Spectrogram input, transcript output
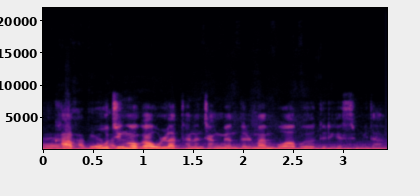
네, 갑 오징어가 올라타는 장면들만 모아 보여드리겠습니다.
